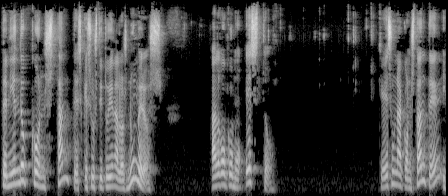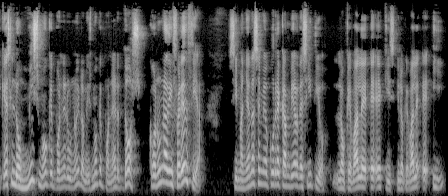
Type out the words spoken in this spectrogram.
Teniendo constantes que sustituyen a los números. Algo como esto, que es una constante y que es lo mismo que poner 1 y lo mismo que poner 2, con una diferencia. Si mañana se me ocurre cambiar de sitio lo que vale EX y lo que vale EY,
